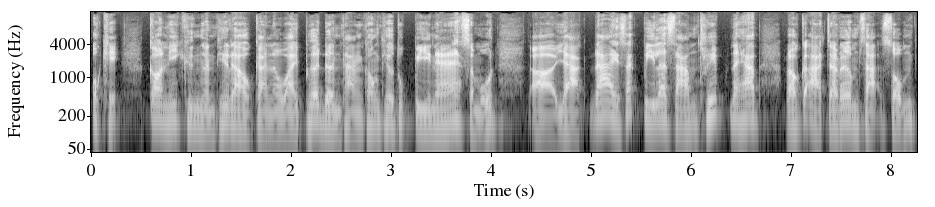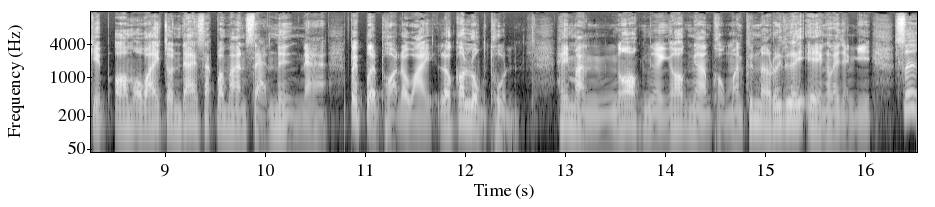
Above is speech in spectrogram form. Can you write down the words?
โอเค ก้อนนี้คือเงินที่เราการเอาไว้เพื่อเดินทางท่องเที่ยวทุกปีนะ สมมติเอออยากได้สักปีละ 3 ทริปนะครับ เราก็อาจจะเริ่มสะสมเก็บออมเอาไว้จนได้สักประมาณแสนหนึ่งนะฮะ ไปเปิดพอร์ตเอาไว้ แล้วก็ลงทุน ให้มันงอกเงยงอกงามของมันขึ้นมาเรื่อยๆเองอะไรอย่างนี้ ซึ่ง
